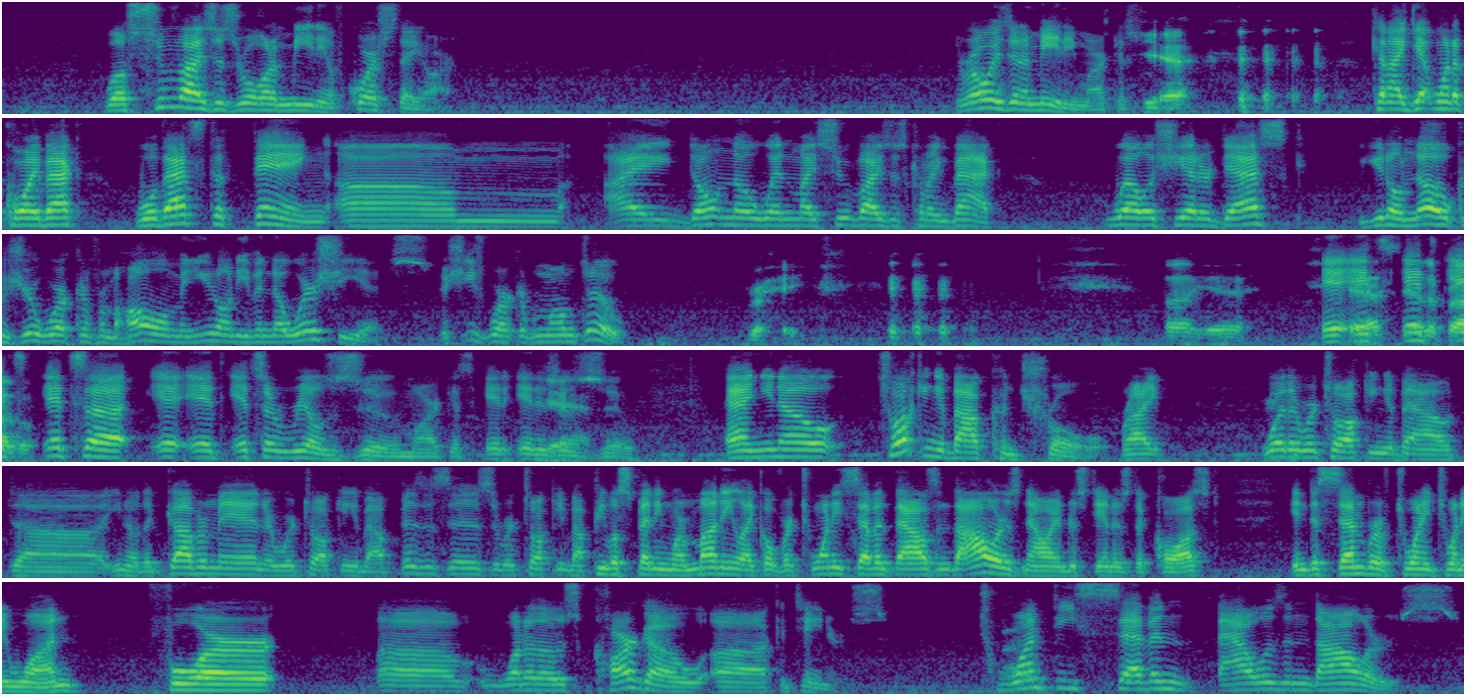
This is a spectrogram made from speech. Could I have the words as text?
Well, supervisors are all in a meeting. Of course they are. They're always in a meeting, Marcus. Yeah. Can I get one of call you back? Well, that's the thing. Um, I don't know when my supervisor's coming back. Well, is she at her desk? You don't know because you're working from home and you don't even know where she is because she's working from home too. Right. oh yeah. It, it's, it's, it's, it's a it, it's a real zoo, Marcus. It, it is yeah. a zoo, and you know, talking about control, right? Whether we're talking about uh, you know the government or we're talking about businesses or we're talking about people spending more money like over $27000 now i understand is the cost in december of 2021 for uh, one of those cargo uh, containers. $27000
